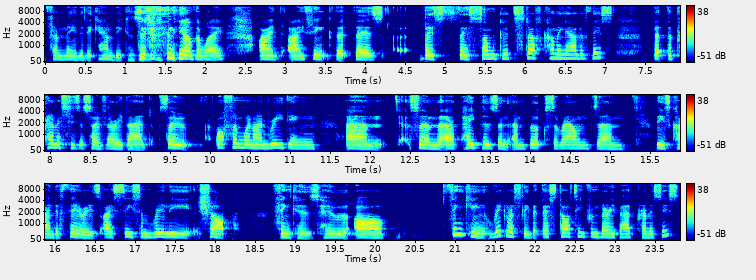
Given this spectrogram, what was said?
from me that it can be considered any other way. I, I think that there's, there's, there's some good stuff coming out of this, but the premises are so very bad. So often when I'm reading um, some uh, papers and, and, books around um, these kind of theories, I see some really sharp thinkers who are thinking rigorously, but they're starting from very bad premises.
